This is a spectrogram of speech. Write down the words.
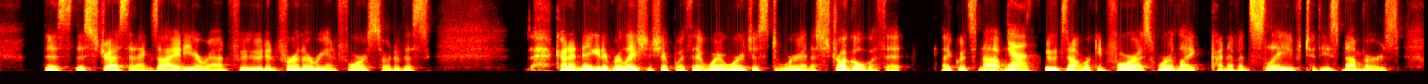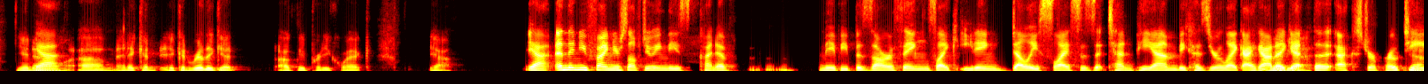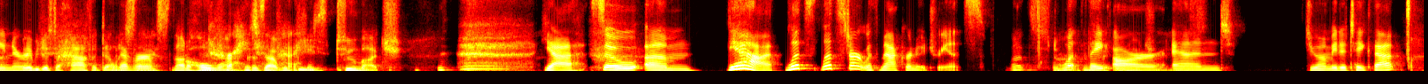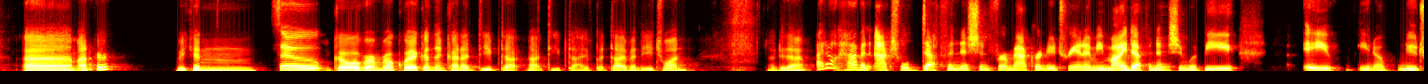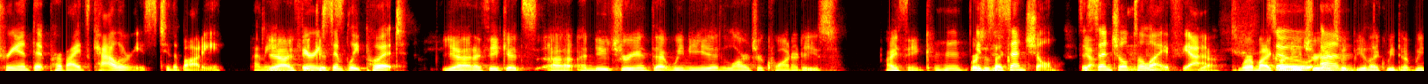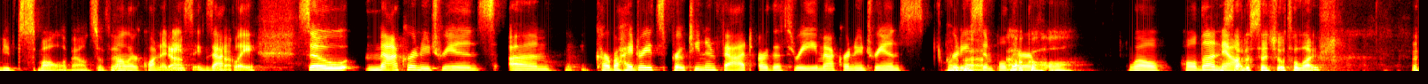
This this stress and anxiety around food and further reinforce sort of this kind of negative relationship with it where we're just we're in a struggle with it. Like it's not yeah. food's not working for us. We're like kind of enslaved to these numbers you know Yeah. um and it can it can really get ugly pretty quick. Yeah. Yeah. And then you find yourself doing these kind of maybe bizarre things like eating deli slices at 10 p.m. because you're like, I got to maybe get a- the extra protein yeah. or maybe just a half a deli whatever. slice not a whole one Right, because that would be too much yeah. So, um, yeah, let's let's start with macronutrients, let's start what they are, and do you want me to take that? um i don't care we can So, go over them real quick and then kind of deep dive not deep dive but dive into each one i'll do that I don't have an actual definition for a macronutrient. I mean, my definition would be a you know nutrient that provides calories to the body. I mean, Yeah, I very simply put. Yeah, and I think it's uh, a nutrient that we need in larger quantities. I think. Mhm. Versus It's like- essential. It's Yeah. essential to life. Yeah. Yeah, where micronutrients um, would be like we do, we need small amounts of them. Smaller quantities. Exactly. So macronutrients, um, carbohydrates, protein, and fat are the three macronutrients. Pretty simple there. Alcohol. Well, hold on It's now. not essential to life.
